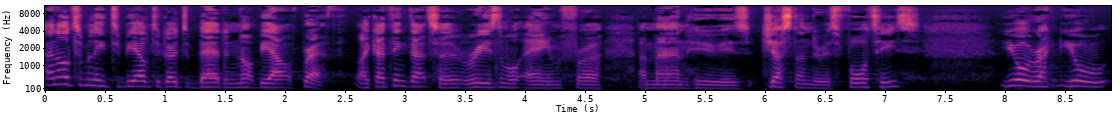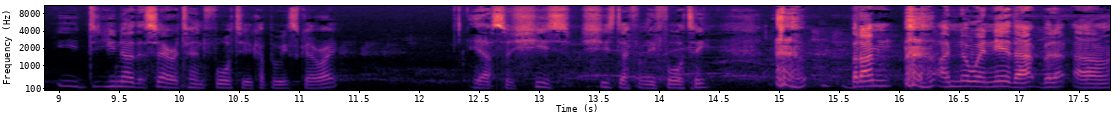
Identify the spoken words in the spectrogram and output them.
and ultimately to be able to go to bed and not be out of breath. Like, I think that's a reasonable aim for a, a man who is just under his 40s. You're, you're, you know that Sarah turned 40 a couple of weeks ago, right? Yeah, so she's, she's definitely 40. but I'm, I'm nowhere near that, but uh,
